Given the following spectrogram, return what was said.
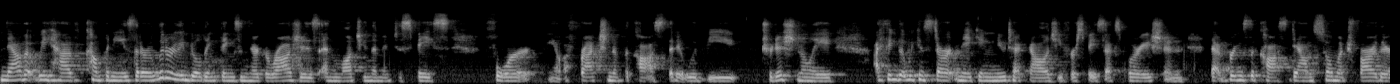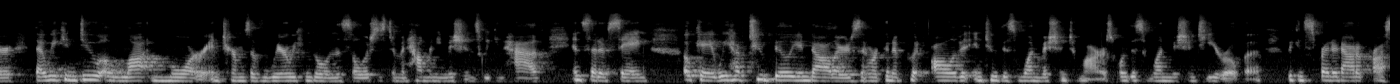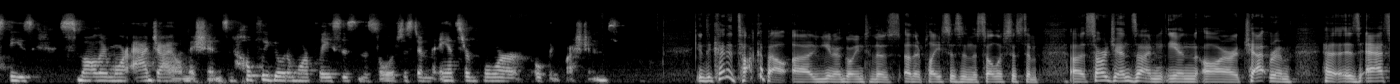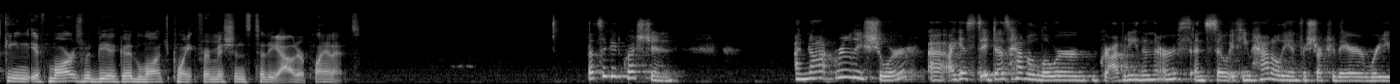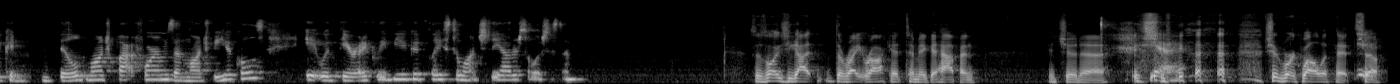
Now that we have companies that are literally building things in their garages and launching them into space for you know a fraction of the cost that it would be traditionally, I think that we can start making new technology for space exploration that brings the cost down so much farther that we can do a lot more in terms of where we can go in the solar system and how many missions we can have instead of saying, okay, we have $2 billion and we're going to put all of it into this one mission to Mars or this one mission to Europa. We can spread it out across these smaller, more agile missions and hopefully go to more places in the solar system and answer more open questions to kind of talk about, uh, you know, going to those other places in the solar system, uh, Sarge Enzyme in our chat room is asking if Mars would be a good launch point for missions to the outer planets. That's a good question. I'm not really sure. Uh, I guess it does have a lower gravity than the Earth. And so if you had all the infrastructure there where you could build launch platforms and launch vehicles, it would theoretically be a good place to launch the outer solar system. So as long as you got the right rocket to make it happen, it should uh, it should, yeah. should work well with it. So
